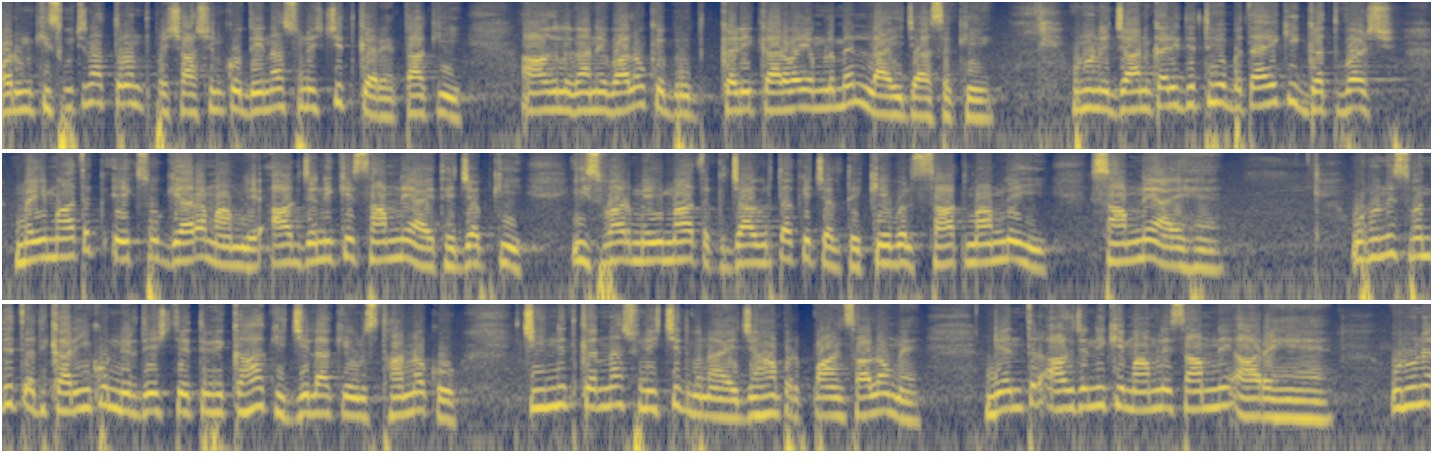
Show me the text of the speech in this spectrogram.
और उनकी सूचना तुरंत प्रशासन को देना सुनिश्चित करें ताकि आग लगाने वालों के विरुद्ध कड़ी कार्रवाई अमल में लाई जा सके। उन्होंने जानकारी देते हुए बताया कि गत वर्ष मई माह तक 111 मामले आगजनी के सामने आए थे, जबकि इस बार मई माह तक जागरूकता के चलते केवल सात मामले ही सामने आए हैं। उन्होंने संबंधित अधिकारियों को निर्देश देते हुए कहा कि जिला के उन स्थानों को चिन्हित करना सुनिश्चित बनाए, जहाँ पर पाँच सालों में निरंतर आगजनी के मामले सामने आ रहे हैं। उन्होंने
